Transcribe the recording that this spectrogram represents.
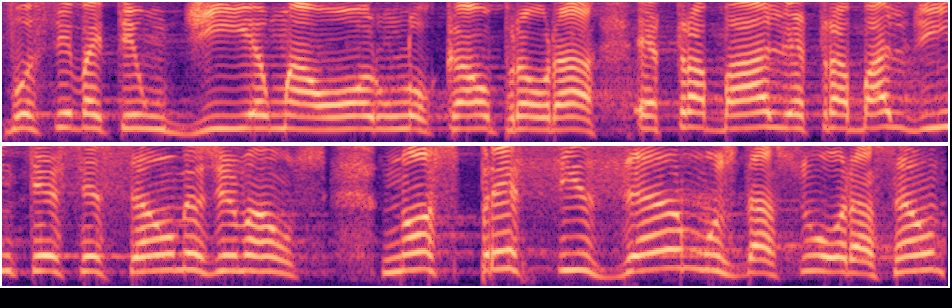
Você vai ter um dia, uma hora, um local para orar. É trabalho, é trabalho de intercessão, meus irmãos. Nós precisamos da sua oração,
